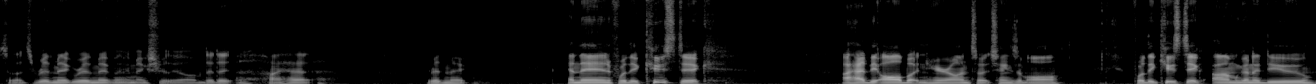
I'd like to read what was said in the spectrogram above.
So that's rhythmic, rhythmic. Let me make sure they all did it. Hi hat, rhythmic. And then for the acoustic, I had the all button here on, so it changed them all. For the acoustic, I'm going to do,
